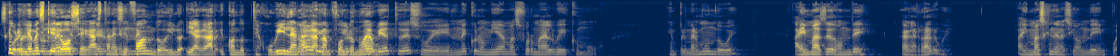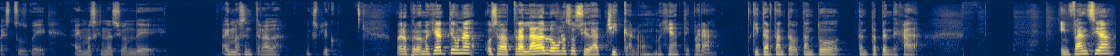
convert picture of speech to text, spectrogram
Es que el problema es que luego se gastan en- ese en una- fondo y, lo- y, agar- y cuando te jubilan No, agarran y- fondo nuevo. Olvídate de eso, güey. En una economía más formal, güey, como en primer mundo, güey, hay más de dónde agarrar, güey. Hay más generación de impuestos, güey. Hay más generación de... Hay más entrada, ¿me explico? Bueno, pero imagínate una, o sea, trasládalo a una sociedad chica, ¿no? Imagínate, para quitar tanta, tanto, tanta pendejada. Infancia,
